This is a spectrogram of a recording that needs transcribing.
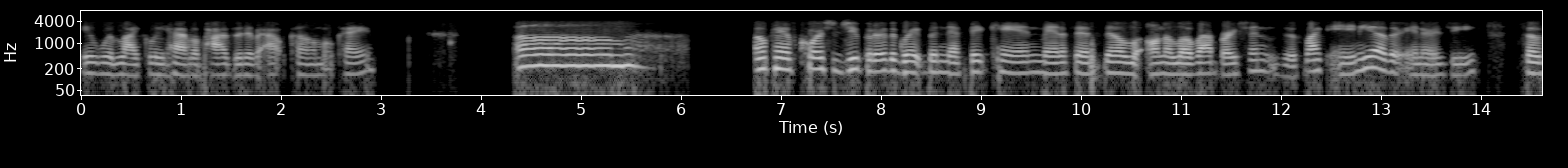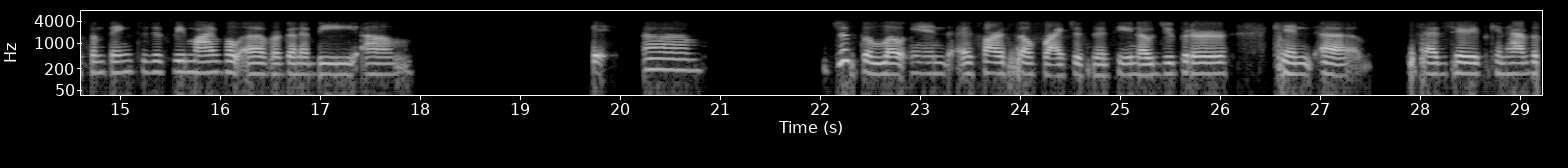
it would likely have a positive outcome, okay? Um okay, of course Jupiter, the great benefic can manifest a, on a low vibration just like any other energy. So some things to just be mindful of are going to be um it, um just the low end as far as self righteousness. You know, Jupiter can uh Sagittarius can have the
